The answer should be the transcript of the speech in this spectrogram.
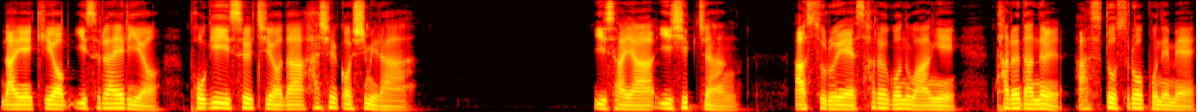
나의 기업 이스라엘이여 복이 있을지어다 하실 것임이라. 이사야 20장 아수르의 사르곤 왕이 다르단을 아스돗으로 보내매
